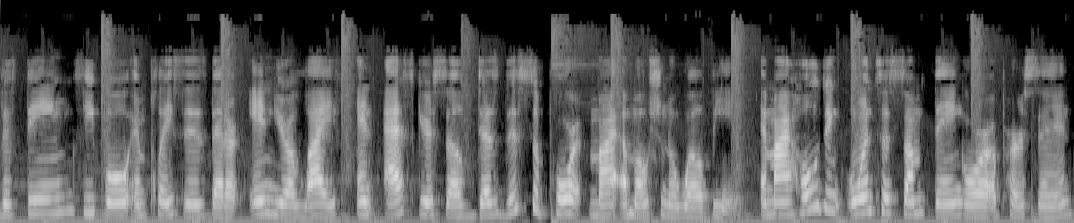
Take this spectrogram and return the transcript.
the things, people, and places that are in your life and ask yourself, does this support my emotional well being? Am I holding on to something or a person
